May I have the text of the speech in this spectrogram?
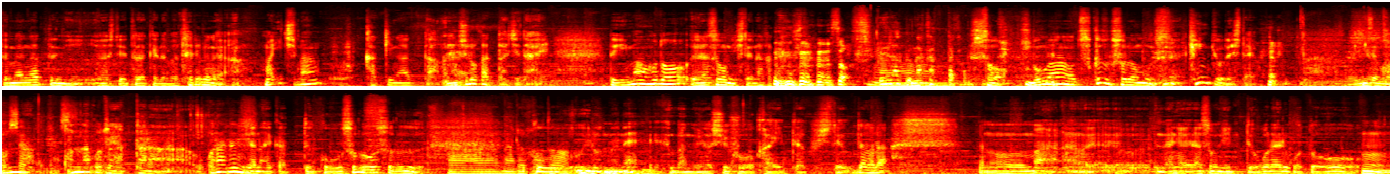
手前勝手に言わせていただければテレビが、まあ、一番活気があった面白かった時代、で今ほど偉そうにしてなかったです そう。偉くなかったかもしれない。そう。僕はあのつくづくそれを思うんですね。謙虚でしたよ。以前もおっしゃこんなってましたこんなことやったら怒られるんじゃないかってこう恐る恐るああなるほこどういろんなね番組の主婦を開拓して。だからあのまあえー何が偉そうに言って怒られることを、ん。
